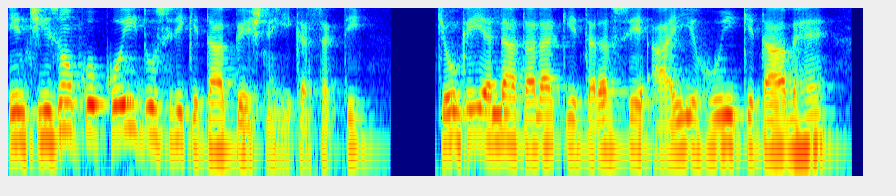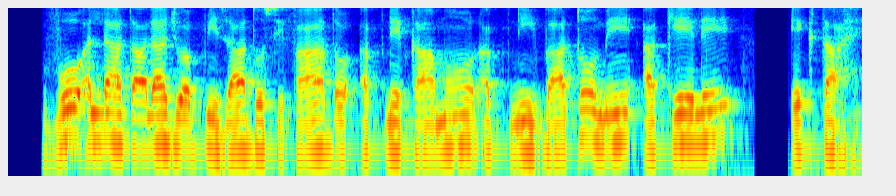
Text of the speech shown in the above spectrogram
ان چیزوں کو کوئی دوسری کتاب پیش نہیں کر سکتی، کیونکہ یہ اللہ تعالیٰ کی طرف سے آئی ہوئی کتاب ہے۔ وہ اللہ تعالیٰ جو اپنی ذات و صفات اور اپنے کاموں اور اپنی باتوں میں اکیلے اکتا ہیں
